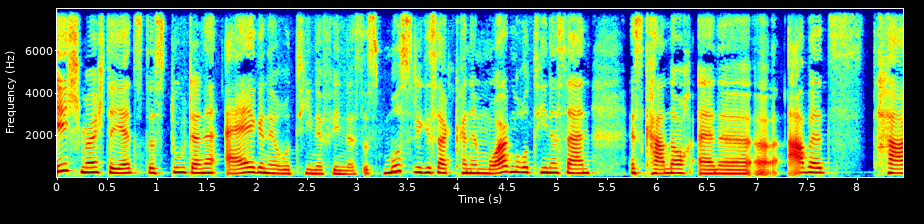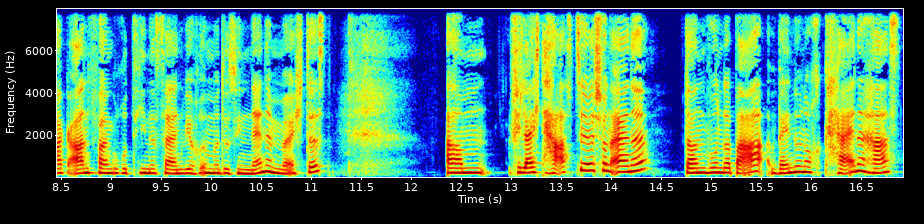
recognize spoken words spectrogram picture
Ich möchte jetzt, dass du deine eigene Routine findest. Es muss, wie gesagt, keine Morgenroutine sein. Es kann auch eine äh, Arbeitstag, Anfang Routine sein, wie auch immer du sie nennen möchtest. Ähm, vielleicht hast du ja schon eine, dann wunderbar. Wenn du noch keine hast,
